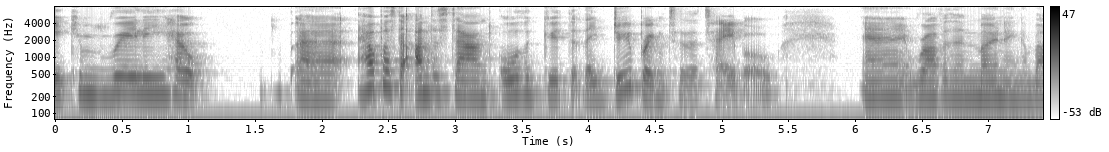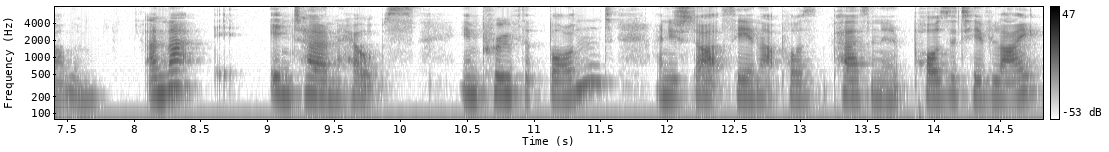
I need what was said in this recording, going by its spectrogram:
it can really help uh, help us to understand all the good that they do bring to the table, uh, rather than moaning about them. And that, in turn, helps improve the bond, and you start seeing that pos- person in a positive light.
